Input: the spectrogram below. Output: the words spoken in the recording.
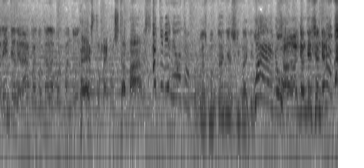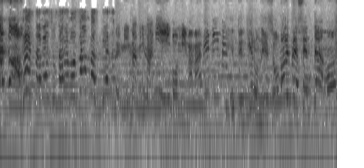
Decadente del arpa tocada por Pandora. Esto me gusta más. Aquí viene otro. Por las montañas y valles. ¡Bueno! ¡Salgan del sendero! ¡Bajo! Esta vez usaremos ambas piernas. De mi mami, mami. O mi mamá de mi mami. ¿Entendieron eso? Hoy presentamos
